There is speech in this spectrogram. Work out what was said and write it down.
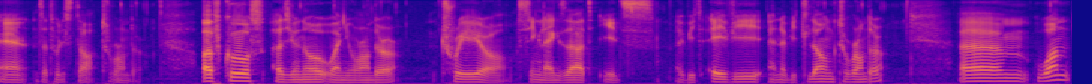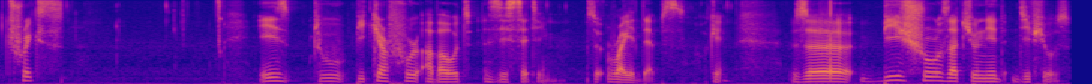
and that will start to render. Of course, as you know, when you render, tree or thing like that, it's a bit heavy and a bit long to render. Um, one trick is to be careful about this setting, the ray depth. Okay, the be sure that you need diffuse,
